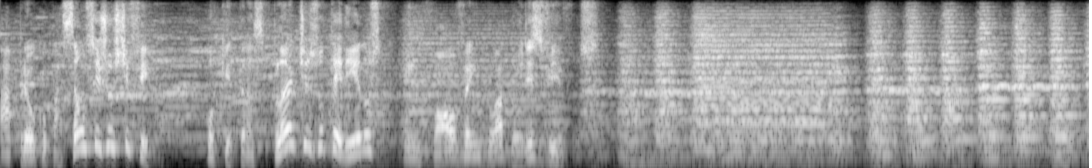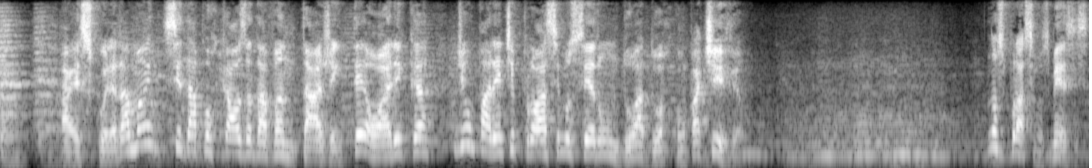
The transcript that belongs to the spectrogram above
A preocupação se justifica, porque transplantes uterinos envolvem doadores vivos. A escolha da mãe se dá por causa da vantagem teórica de um parente próximo ser um doador compatível. Nos próximos meses,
